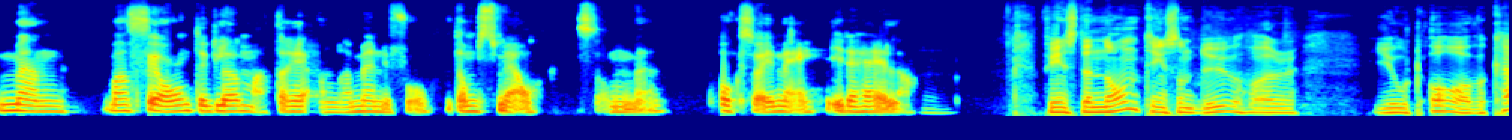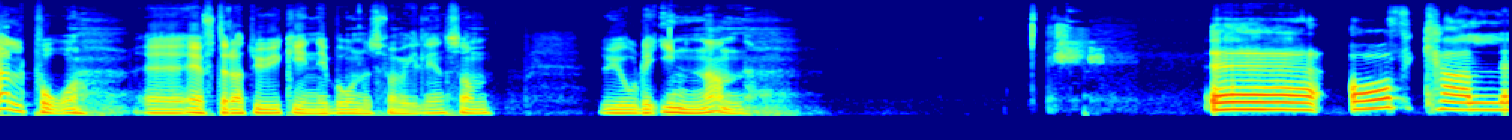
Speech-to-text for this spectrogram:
men man får inte glömma att det är andra människor, de små, som uh, också är med i det hela. Mm. Finns det någonting som du har gjort avkall på eh, efter att du gick in i bonusfamiljen som du gjorde innan? Uh, avkall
